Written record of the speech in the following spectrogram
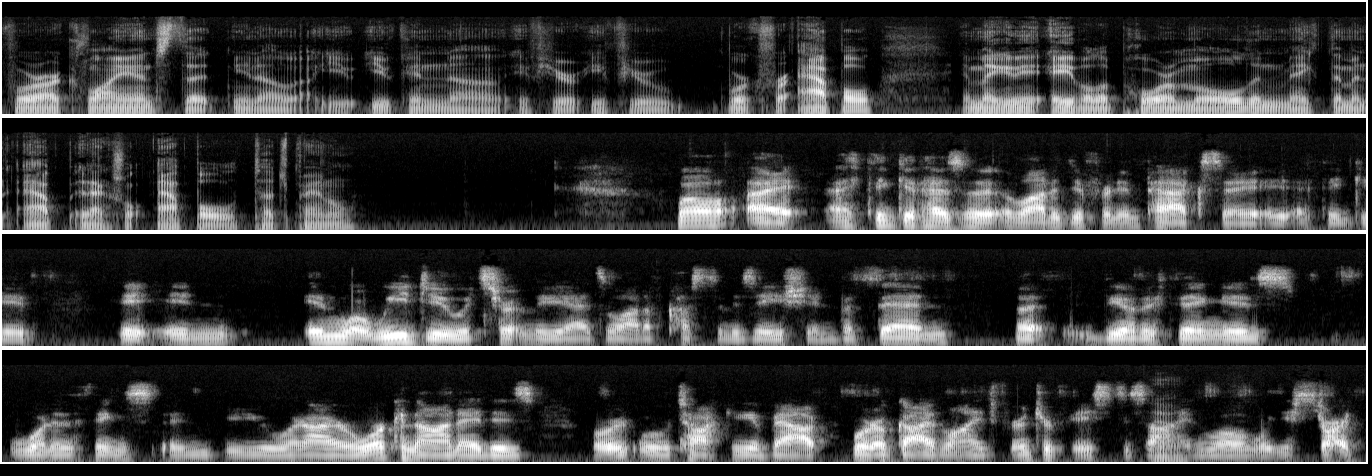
for our clients that you know you, you can uh, if you're if you work for Apple? Am I going to be able to pour a mold and make them an app, an actual Apple touch panel? Well, I, I think it has a, a lot of different impacts. I, I think it, it, in in what we do, it certainly adds a lot of customization. But then uh, the other thing is one of the things, and you and I are working on it, is we're, we're talking about what are guidelines for interface design. Well, when you start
